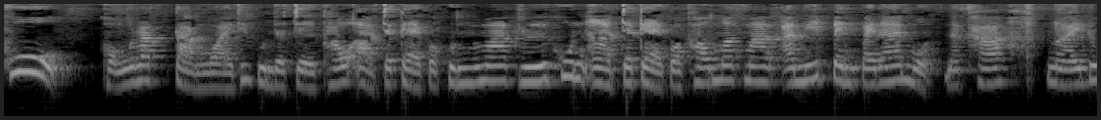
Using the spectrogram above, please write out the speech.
คู่ของรักต่างวัยที่คุณจะเจอเขาอาจจะแก่กว่าคุณมากๆ หรือคุณอาจจะแก่กว่าเขามากๆ อันนี้เป็นไปได้หมดนะคะไหนดู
